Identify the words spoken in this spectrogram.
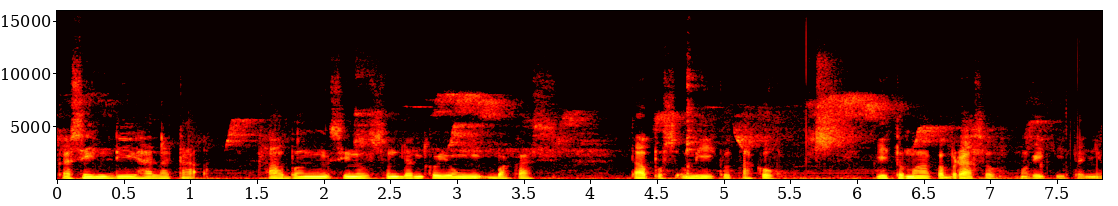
Kasi hindi halata habang sinusundan ko yung bakas tapos umikot ako. Ito mga kabraso makikita nyo.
